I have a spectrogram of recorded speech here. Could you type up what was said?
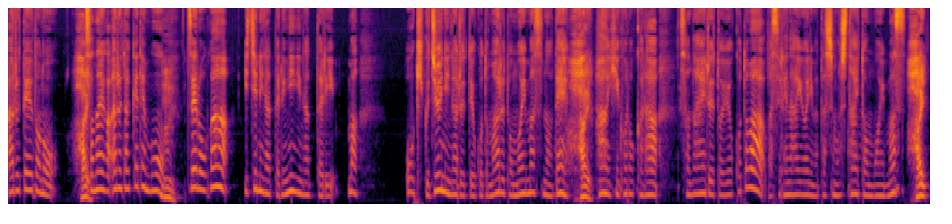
ある程度のはい、備えがあるだけでも、うん、ゼロが1になったり2になったり、まあ、大きく10になるということもあると思いますので、はい、はい、日頃から備えるということは忘れないように私もしたいと思います。はい、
